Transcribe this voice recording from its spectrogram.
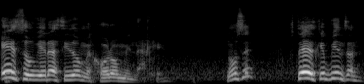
Eso hubiera sido mejor homenaje. No sé, ¿ustedes qué piensan?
